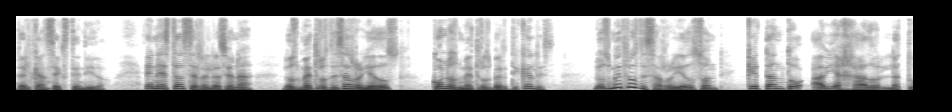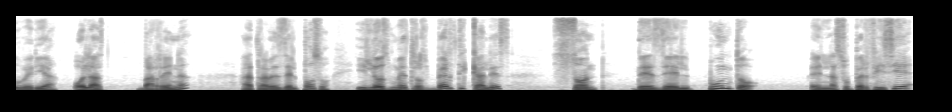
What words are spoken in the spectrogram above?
de alcance extendido. En esta se relaciona los metros desarrollados con los metros verticales. Los metros desarrollados son qué tanto ha viajado la tubería o la barrena a través del pozo. Y los metros verticales son desde el punto en la superficie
